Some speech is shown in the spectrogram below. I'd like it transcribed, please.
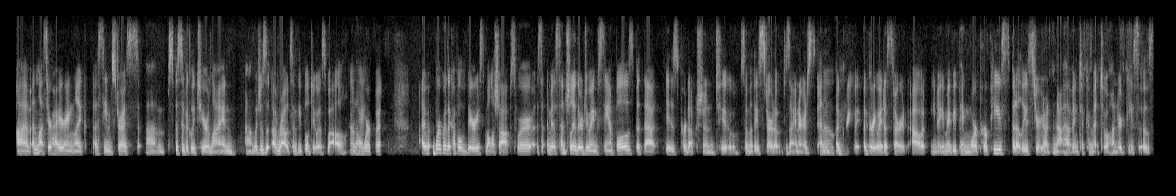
um, unless you're hiring like a seamstress um, specifically to your line, um, which is a route some people do as well. Okay. And I'll work with I work with a couple of very small shops where I mean essentially they're doing samples, but that is production to some of these startup designers, and okay. a great way a great way to start out. You know, you might be paying more per piece, but at least you're not having to commit to hundred pieces.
